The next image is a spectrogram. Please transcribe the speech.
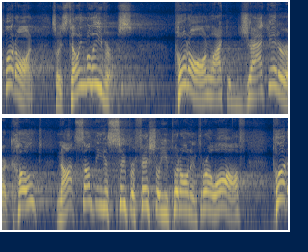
put on. So he's telling believers, put on like a jacket or a coat, not something just superficial you put on and throw off. Put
